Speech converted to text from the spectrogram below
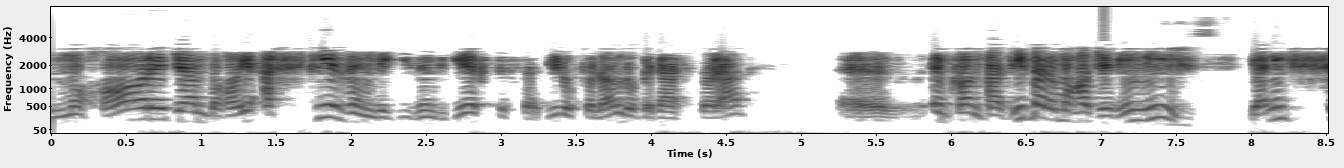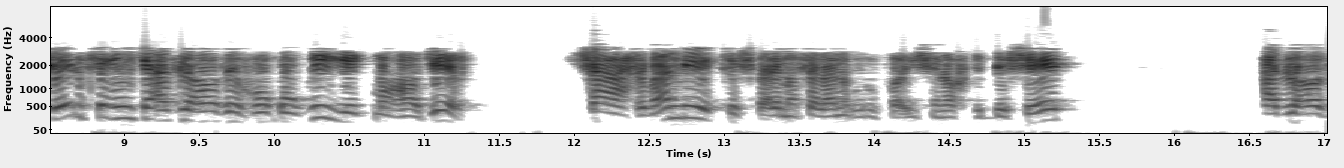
مهار جنبه های اصلی زندگی زندگی اقتصادی رو فلان رو به دست دارن امکان پذیر برای مهاجرین نیست. یعنی صرف این که از لحاظ حقوقی یک مهاجر شهروند یک کشور مثلا اروپایی شناخته بشه از لحاظ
